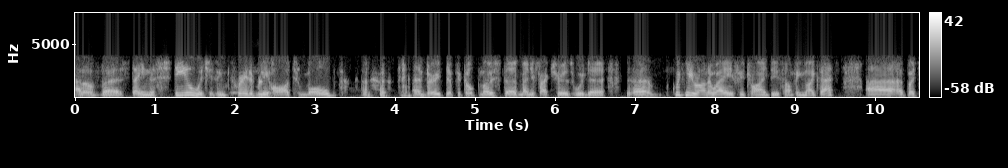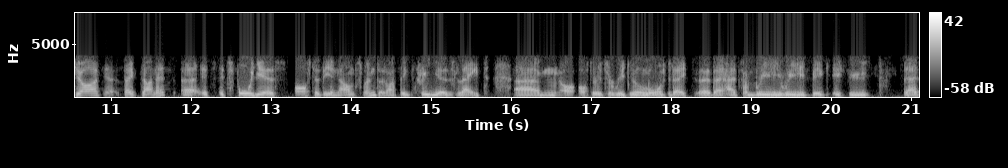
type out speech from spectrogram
out of uh, stainless steel, which is incredibly hard to mold and very difficult. Most uh, manufacturers would uh, uh, quickly run away if you try and do something like that. Uh, but yeah, they've done it. Uh, it's it's four years after the announcement, and I think three years late um, after its original launch date. Uh, they had some really really big issues. That,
